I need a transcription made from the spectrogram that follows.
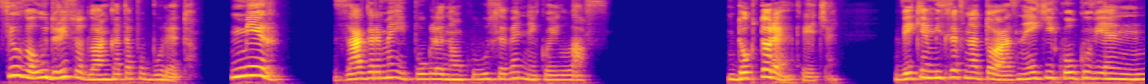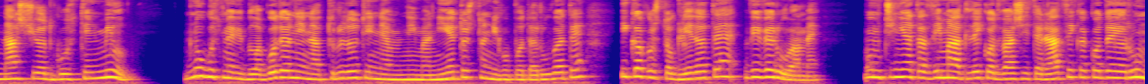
Силва удри со дланката по бурето. Мир! Загрме и погледна околу себе некој лав. Докторе, рече, веќе мислев на тоа, знаеки колку ви е нашиот гостин мил. Многу сме ви благодарни на трудот и на вниманието што ни го подарувате и како што гледате, ви веруваме. Момчињата земаат лек од вашите раце како да е рум.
